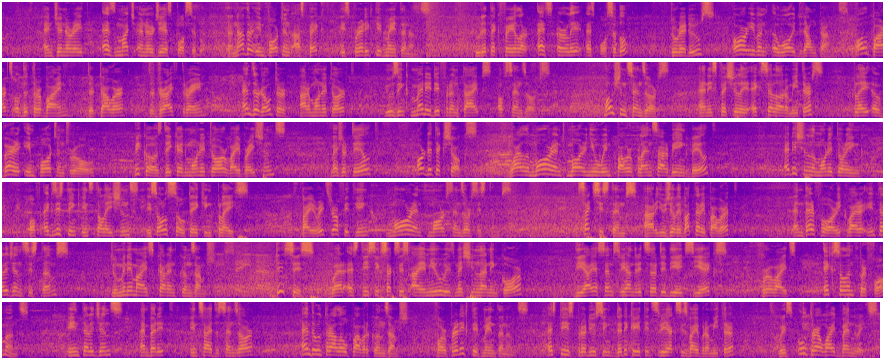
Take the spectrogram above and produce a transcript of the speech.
and generate as much energy as possible. Another important aspect is predictive maintenance, to detect failure as early as possible, to reduce or even avoid downtimes. All parts of the turbine, the tower, the drivetrain and the rotor are monitored using many different types of sensors. Motion sensors, and especially accelerometers, play a very important role because they can monitor vibrations, measure tilt, or detect shocks. While more and more new wind power plants are being built, additional monitoring of existing installations is also taking place by retrofitting more and more sensor systems. Such systems are usually battery powered and therefore require intelligent systems to minimize current consumption. This is where ST6-axis IMU with machine learning core, the ISM 330 DHCX, provides excellent performance, intelligence embedded inside the sensor, and ultra-low power consumption. For predictive maintenance, ST is producing dedicated 3-axis vibrometer with ultra-wide bandwidth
